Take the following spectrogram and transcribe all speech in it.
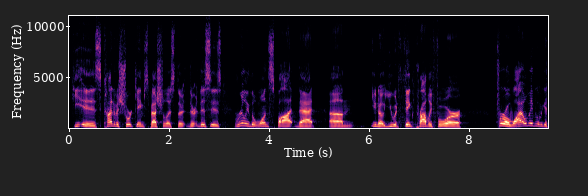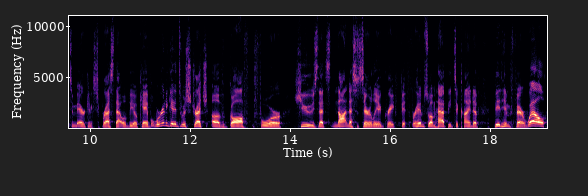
He is kind of a short game specialist. There, there, this is really the one spot that um, you know you would think probably for for a while. Maybe when we get to American Express, that will be okay. But we're going to get into a stretch of golf for Hughes that's not necessarily a great fit for him. So I'm happy to kind of bid him farewell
